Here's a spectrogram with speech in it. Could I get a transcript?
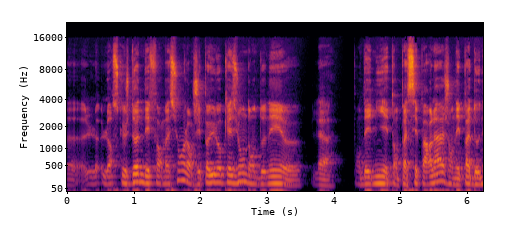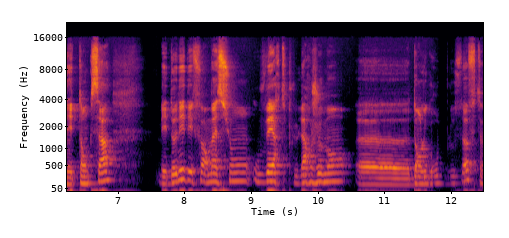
Euh, lorsque je donne des formations, alors j'ai pas eu l'occasion d'en donner, euh, la pandémie étant passée par là, j'en ai pas donné tant que ça, mais donner des formations ouvertes plus largement euh, dans le groupe Bluesoft,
